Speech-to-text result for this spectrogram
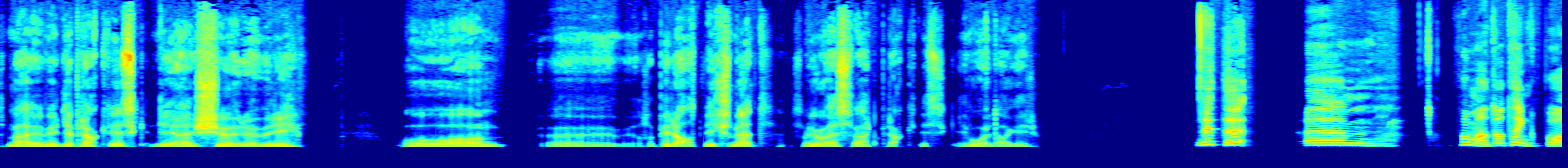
som er veldig praktisk, det er sjørøveri og eh, altså piratvirksomhet, som jo er svært praktisk i våre dager. Dette um får meg til å tenke på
